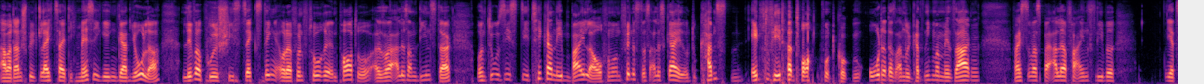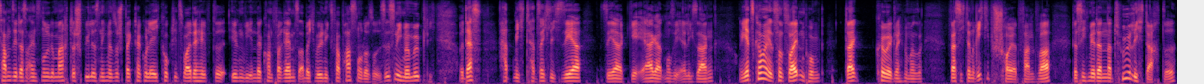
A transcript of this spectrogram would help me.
Aber dann spielt gleichzeitig Messi gegen Guardiola, Liverpool schießt sechs Dinge oder fünf Tore in Porto, also alles am Dienstag. Und du siehst die Ticker nebenbei laufen und findest das alles geil. Und du kannst entweder Dortmund gucken oder das andere, du kannst nicht mal mehr sagen, weißt du was, bei aller Vereinsliebe, jetzt haben sie das 1-0 gemacht, das Spiel ist nicht mehr so spektakulär, ich gucke die zweite Hälfte irgendwie in der Konferenz, aber ich will nichts verpassen oder so. Es ist nicht mehr möglich. Und das hat mich tatsächlich sehr, sehr geärgert, muss ich ehrlich sagen. Und jetzt kommen wir jetzt zum zweiten Punkt. Da können wir gleich nochmal sagen. Was ich dann richtig bescheuert fand, war, dass ich mir dann natürlich dachte,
